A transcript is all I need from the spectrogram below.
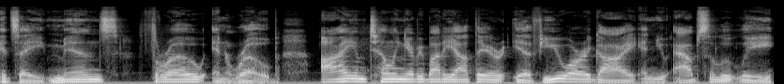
it's a men's throw and robe. I am telling everybody out there if you are a guy and you absolutely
